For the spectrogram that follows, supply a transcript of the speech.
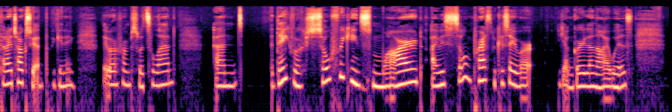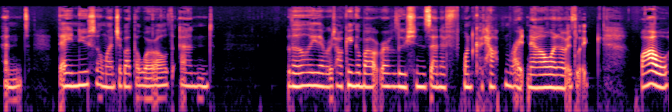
That I talked to at the beginning. They were from Switzerland and they were so freaking smart. I was so impressed because they were younger than I was and they knew so much about the world and literally they were talking about revolutions and if one could happen right now. And I was like wow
